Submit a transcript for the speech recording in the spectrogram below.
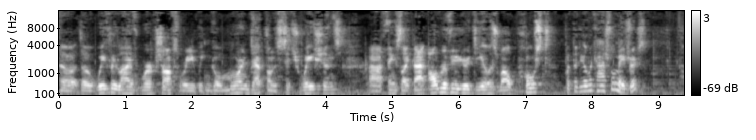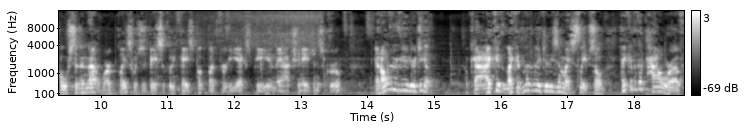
The, the weekly live workshops where you, we can go more in depth on the situations, uh, things like that. I'll review your deal as well. Post, put the deal in the cash flow matrix, post it in that workplace, which is basically Facebook, but for EXP and the Action Agents group, and I'll review your deal. Okay, I could I could literally do these in my sleep. So think of the power of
